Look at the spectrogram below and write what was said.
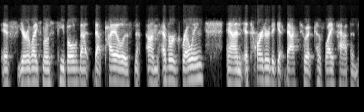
if you're like most people, that that pile is um, ever growing, and it's harder to get back to it because life happens.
